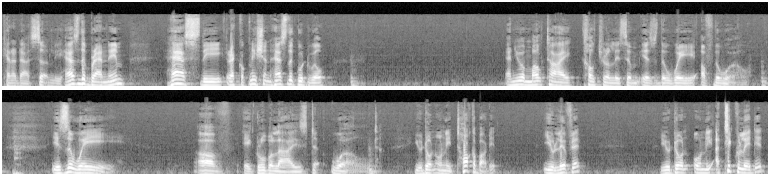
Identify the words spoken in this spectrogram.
Canada certainly has the brand name, has the recognition, has the goodwill and your multiculturalism is the way of the world, is the way of a globalized world. You don't only talk about it, you live it. You don't only articulate it,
